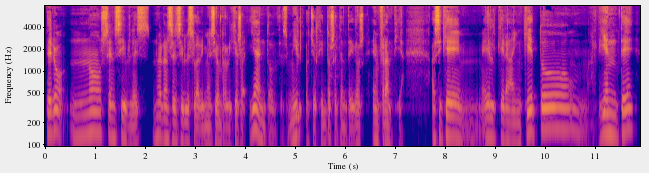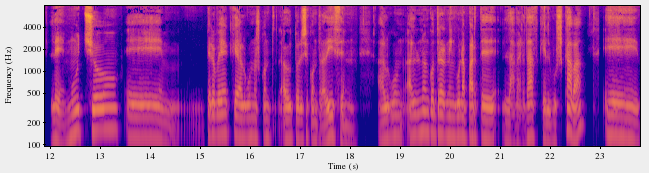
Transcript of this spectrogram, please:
pero no sensibles, no eran sensibles a la dimensión religiosa, ya entonces, 1872, en Francia. Así que mm, él que era inquieto, ardiente, lee mucho, eh, pero ve que algunos autores se contradicen. Al no encontrar ninguna parte la verdad que él buscaba, eh,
